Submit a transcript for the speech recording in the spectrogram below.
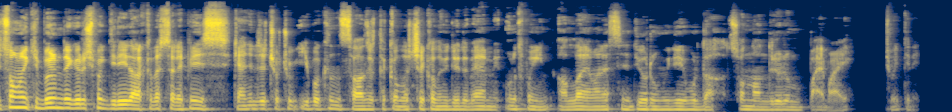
Bir sonraki bölümde görüşmek dileğiyle arkadaşlar. Hepiniz kendinize çok çok iyi bakın. Sağlıcakla kalın. Hoşçakalın. Videoyu da beğenmeyi unutmayın. Allah'a emanetsiniz diyorum. Videoyu burada sonlandırıyorum. Bay bay. Görüşmek dileğiyle.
